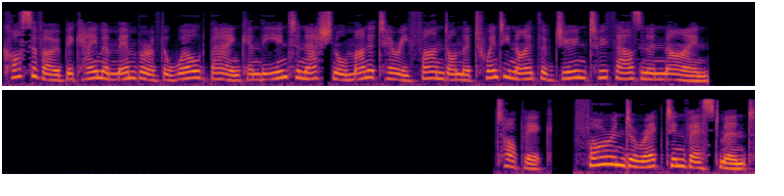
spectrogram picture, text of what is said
Kosovo became a member of the World Bank and the International Monetary Fund on 29 June 2009. Foreign direct investment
